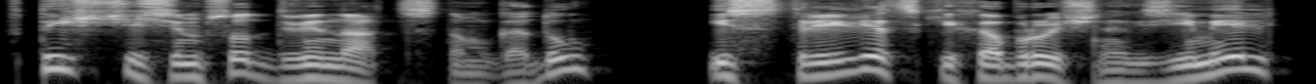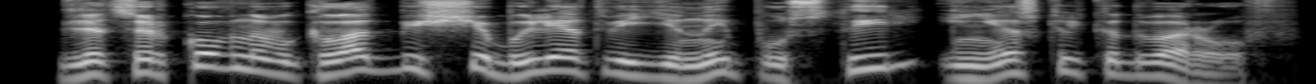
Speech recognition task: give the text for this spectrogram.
В 1712 году из стрелецких оброчных земель для церковного кладбища были отведены пустырь и несколько дворов.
